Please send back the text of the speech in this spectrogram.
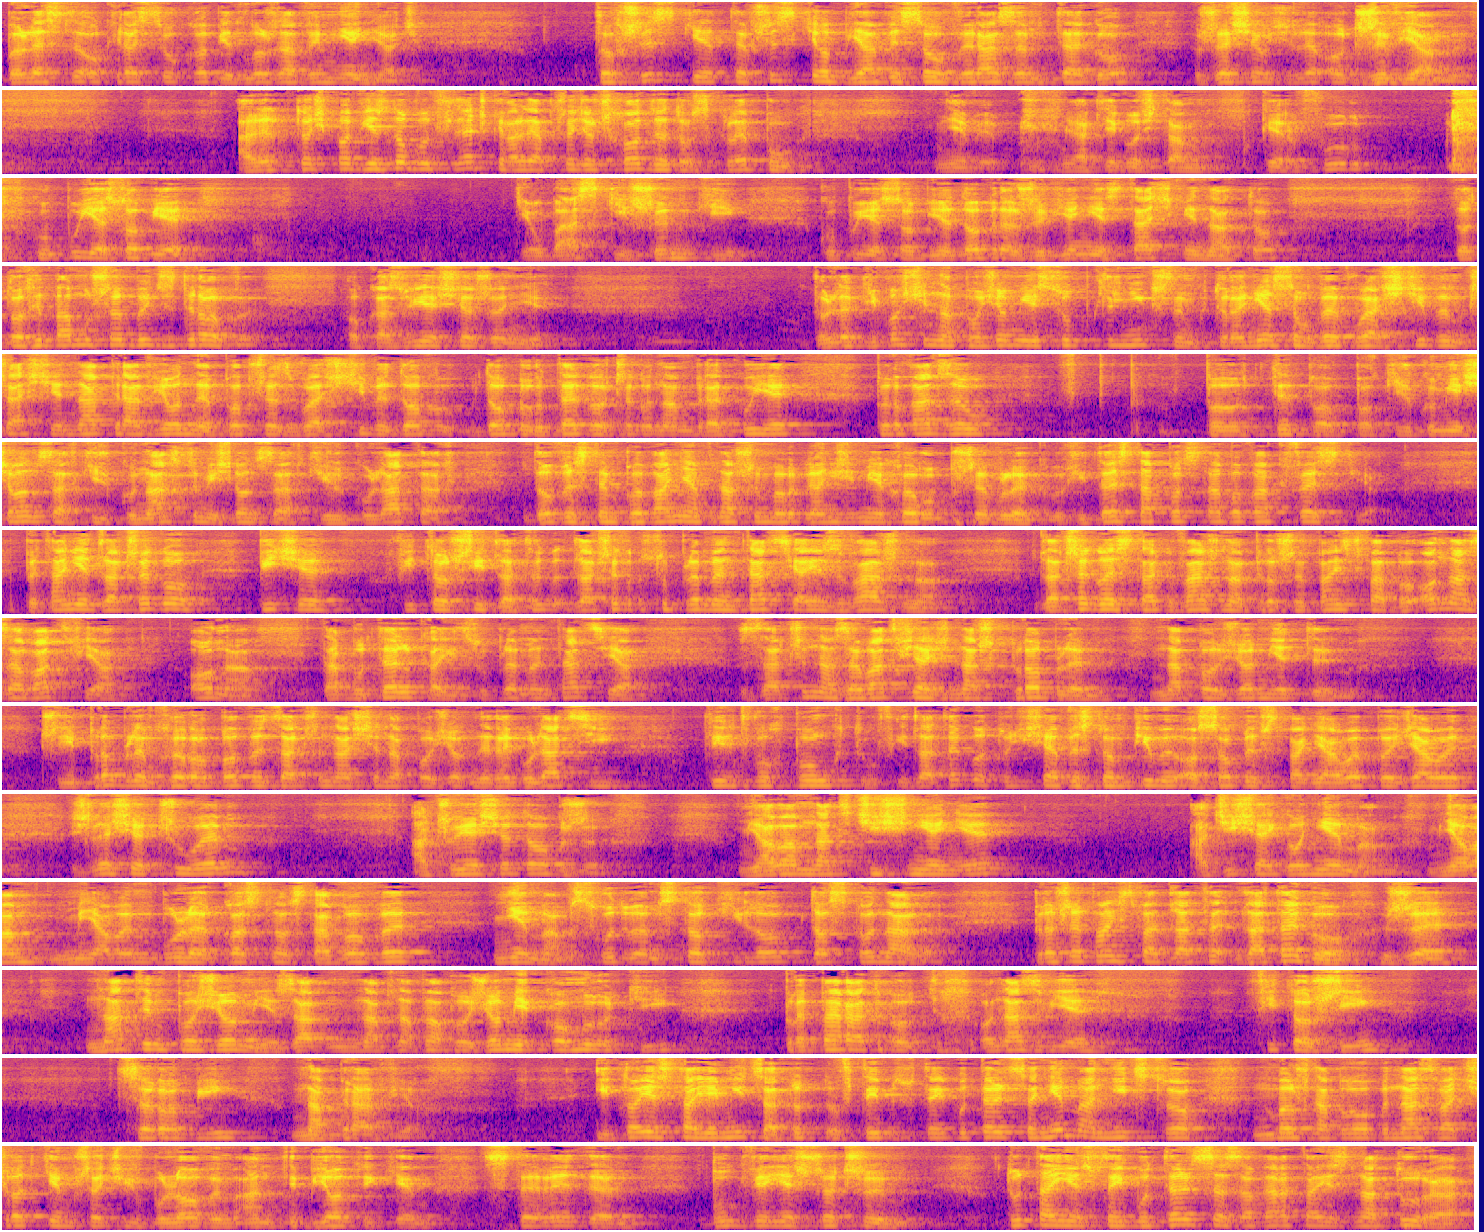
bolesne okresy u kobiet można wymieniać. To wszystkie, te wszystkie objawy są wyrazem tego, że się źle odżywiamy. Ale ktoś powie znowu chwileczkę, ale ja przecież chodzę do sklepu, nie wiem, jakiegoś tam Carrefour, kupuję sobie kiełbaski, szynki, kupuję sobie dobre żywienie, stać mnie na to, no to chyba muszę być zdrowy. Okazuje się, że nie. Dolegliwości na poziomie subklinicznym, które nie są we właściwym czasie naprawione poprzez właściwy dobór tego, czego nam brakuje, prowadzą po, po, po kilku miesiącach, kilkunastu miesiącach, kilku latach do występowania w naszym organizmie chorób przewlekłych. I to jest ta podstawowa kwestia. Pytanie, dlaczego picie fitoshi, dlaczego, dlaczego suplementacja jest ważna? Dlaczego jest tak ważna, proszę Państwa? Bo ona załatwia, ona, ta butelka i suplementacja zaczyna załatwiać nasz problem na poziomie tym. Czyli problem chorobowy zaczyna się na poziomie regulacji tych dwóch punktów. I dlatego tu dzisiaj wystąpiły osoby wspaniałe, powiedziały, źle się czułem, a czuję się dobrze. Miałam nadciśnienie, a dzisiaj go nie mam. Miałam, miałem bóle kostno-stawowe, nie mam. Schudłem 100 kilo, doskonale. Proszę Państwa, dlate, dlatego, że na tym poziomie, na, na, na poziomie komórki preparat o, o nazwie Fitoshi, co robi? Naprawia. I to jest tajemnica. Tu, w, tej, w tej butelce nie ma nic, co można byłoby nazwać środkiem przeciwbólowym, antybiotykiem, sterydem, Bóg wie jeszcze czym. Tutaj jest w tej butelce zawarta jest natura,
